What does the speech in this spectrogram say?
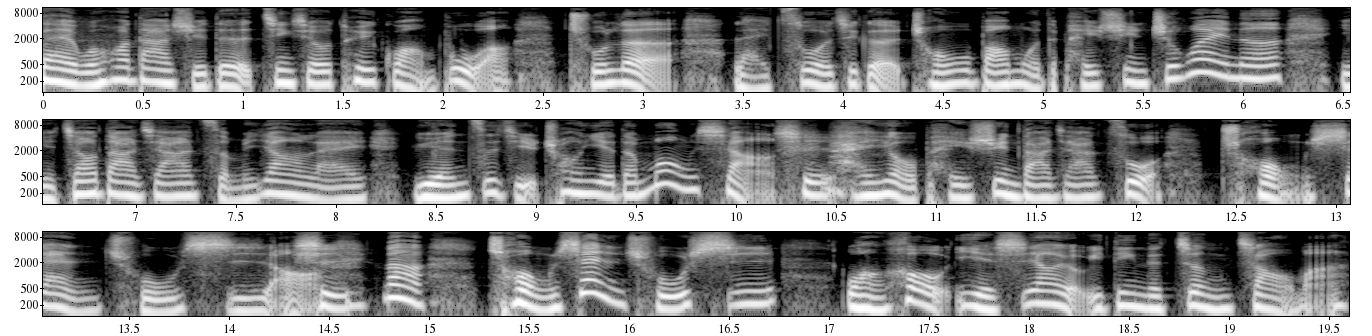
在文化大学的进修推广部啊，除了来做这个宠物保姆的培训之外呢，也教大家怎么样来圆自己创业的梦想，是还有培训大家做宠善厨师哦。是那宠善厨师往后也是要有一定的证照嘛？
